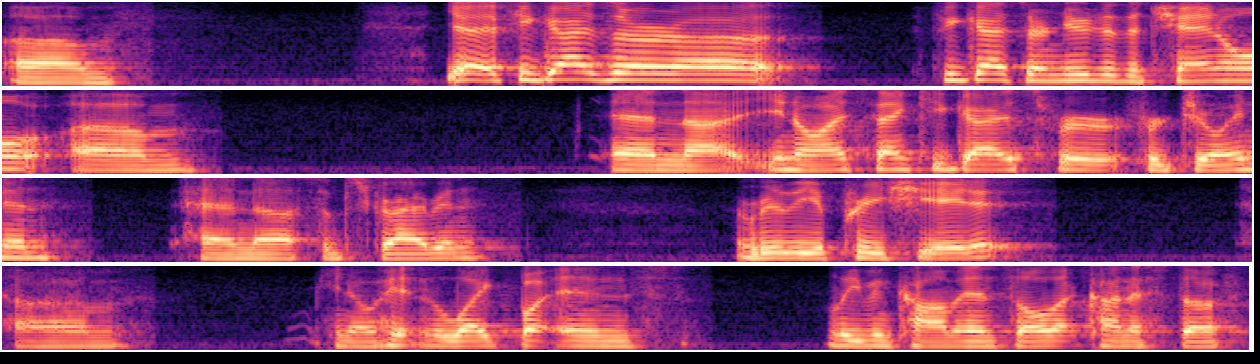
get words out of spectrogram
Um, yeah, if you guys are uh, if you guys are new to the channel, um, and uh, you know, I thank you guys for for joining and uh, subscribing. I really appreciate it. Um, you know, hitting the like buttons, leaving comments, all that kind of stuff.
